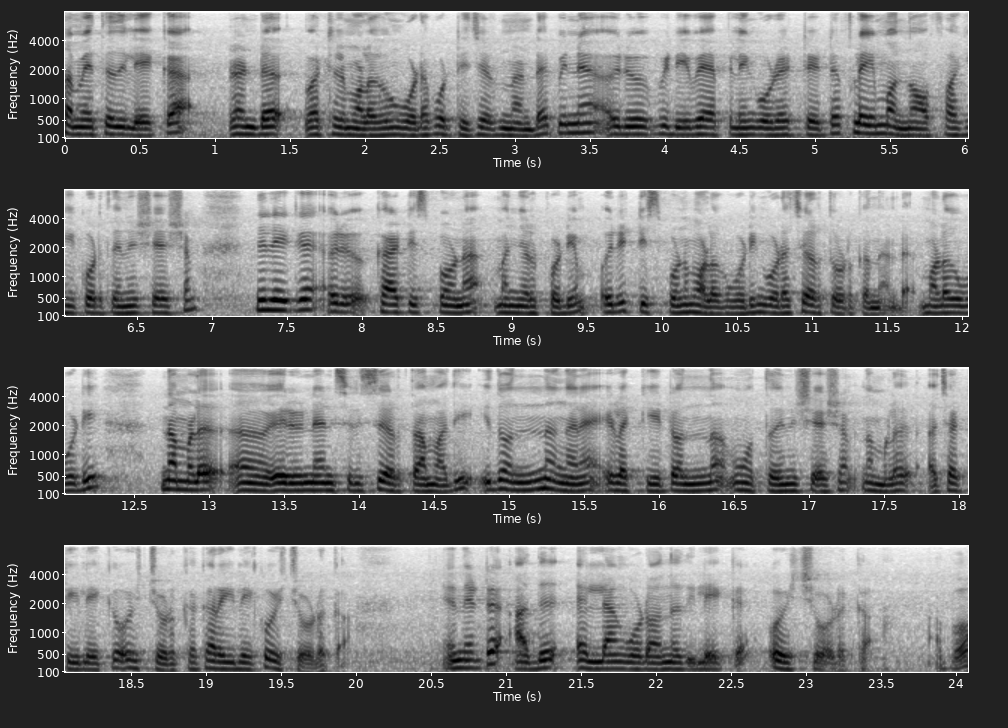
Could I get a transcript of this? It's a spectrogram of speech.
സമയത്ത് ഇതിലേക്ക് രണ്ട് വറ്റൽമുളകും കൂടെ പൊട്ടിച്ചിടുന്നുണ്ട്. പിന്നെ ഒരു പിടി വേപ്പിലയും കൂടെ ഇട്ടിട്ട് ഫ്ലെയിം ഒന്ന് ഓഫാക്കി കൊടുത്തതിന് ശേഷം ഇതിലേക്ക് ഒരു കാ ടീസ്പൂണ് മഞ്ഞൾപ്പൊടിയും ഒരു ടീസ്പൂൺ മുളക് പൊടിയും കൂടെ ചേർത്ത് കൊടുക്കുന്നുണ്ട്. മുളക് പൊടി നമ്മൾ എരിവിനനുസരിച്ച് ചേർത്താൽ മതി. ഇതൊന്നങ്ങനെ ഇളക്കിയിട്ടൊന്ന് മൂത്തതിന് ശേഷം നമ്മൾ ചട്ടിയിലേക്ക് ഒഴിച്ചു കൊടുക്കുക കറിയിലേക്ക് ഒഴിച്ചു കൊടുക്കുക. എന്നിട്ട് അത് എല്ലാം കൂടെ ഒന്ന് ഇതിലേക്ക് ഒഴിച്ചു കൊടുക്കുക. അപ്പോൾ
